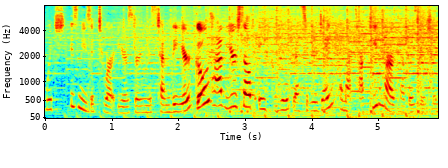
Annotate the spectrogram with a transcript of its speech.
which is music to our ears during this time of the year. Go have yourself a great rest of your day, and I'll talk to you tomorrow, Cowboys Nation.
